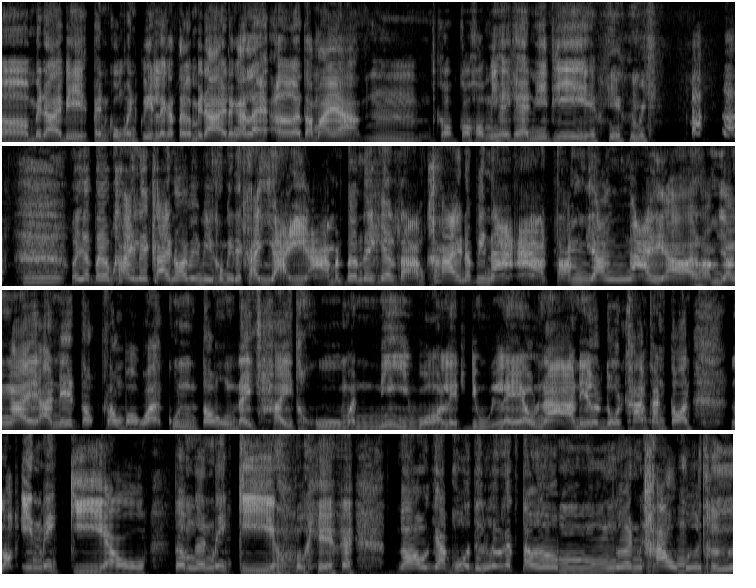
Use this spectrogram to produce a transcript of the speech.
เออไม่ได้พี่เพนกงเพนกวินอะไรก็เติมไม่ได้ทั้งนั้นแหละเออทำไมอะ อืม ก็ก็เขามีให้แค่นี้พี่พี่ไม่ว่าจะเติมค่ายเล็กค่ายน้อยไม่มีเขามีแต่ค่ายใหญ่ อ่า มันเติมได้แค่สามค่ายนะพี่นะ อ่าทำยังไง อ่าทำยังไง อันนี้ต้องต้องบอกว่าคุณต้องได้ใช้ทูมันนี่วอลเล็ตอยู่แล้วนะ อันนี้เราโดดข้ามขั้นตอน ล็อกอินไม่เกี่ยว เติมเงินไม่เกี่ยว โอเคไหมเราจะพูดถึงเรื่องก็เติมเงินเข้ามือถือ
